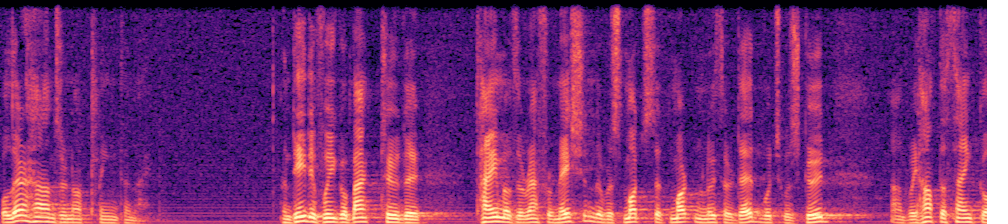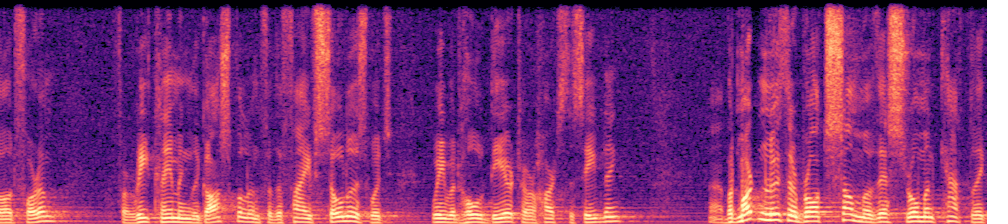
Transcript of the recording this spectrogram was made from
Well, their hands are not clean tonight. Indeed, if we go back to the time of the Reformation, there was much that Martin Luther did, which was good, and we have to thank God for him, for reclaiming the gospel, and for the five solas which we would hold dear to our hearts this evening. Uh, but Martin Luther brought some of this Roman Catholic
